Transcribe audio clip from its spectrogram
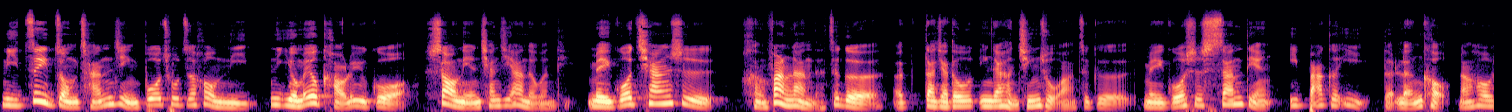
你这种场景播出之后，你你有没有考虑过少年枪击案的问题？美国枪是。很泛滥的，这个呃，大家都应该很清楚啊。这个美国是三点一八个亿的人口，然后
